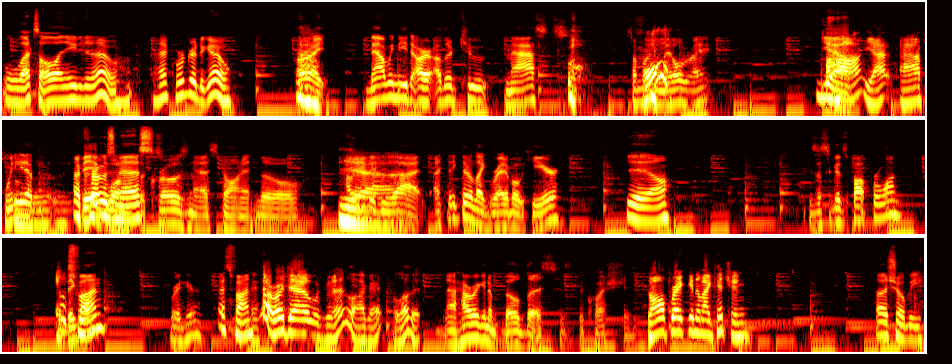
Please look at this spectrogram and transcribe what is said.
Well, that's all I needed to know. Heck, we're good to go. All right, now we need our other two masts. Somewhere in the middle, right? Yeah. Uh-huh, yeah, We need a- A Big crow's one with nest. a crow's nest on it, though. How are we gonna do that? I think they're like right about here. Yeah. Is this a good spot for one? That's big fine. one? Right here. That's fine. Okay. Yeah, right there. Look good. I like it. I love it. Now, how are we gonna build this? Is the question. Don't break into my kitchen. Uh, Shelby.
